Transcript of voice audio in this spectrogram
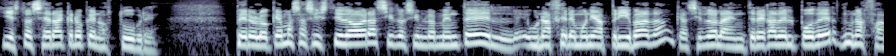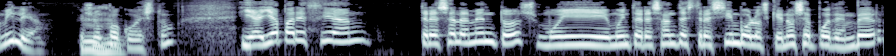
y esto será creo que en octubre. Pero lo que hemos asistido ahora ha sido simplemente el, una ceremonia privada, que ha sido la entrega del poder de una familia. Es uh -huh. un poco esto. Y ahí aparecían tres elementos muy, muy interesantes, tres símbolos que no se pueden ver,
